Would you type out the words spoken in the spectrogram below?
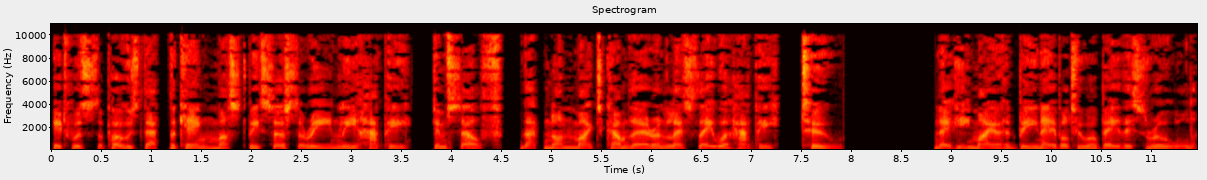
It was supposed that the king must be so serenely happy, himself, that none might come there unless they were happy, too. Nehemiah had been able to obey this rule,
